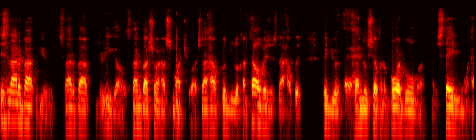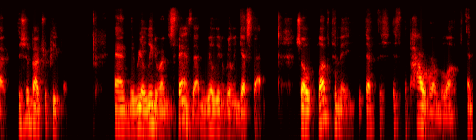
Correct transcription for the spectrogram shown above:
is not about you. It's not about your ego. It's not about showing how smart you are. It's not how good you look on television. It's not how good, good you handle yourself in a boardroom or in a stadium, what have you. This is about your people. And the real leader understands that. The real leader really gets that. So love to me, that is, is the power of love. And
